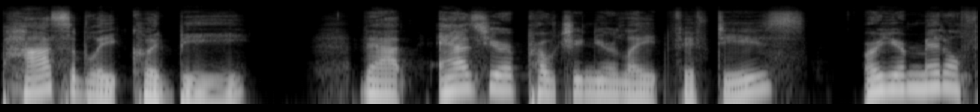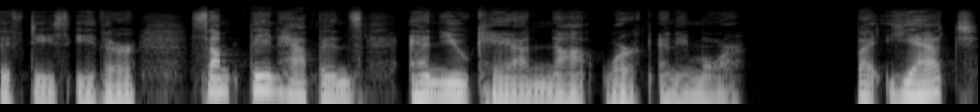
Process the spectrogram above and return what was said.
possibly could be that as you're approaching your late 50s or your middle 50s, either, something happens and you cannot work anymore. But yet,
